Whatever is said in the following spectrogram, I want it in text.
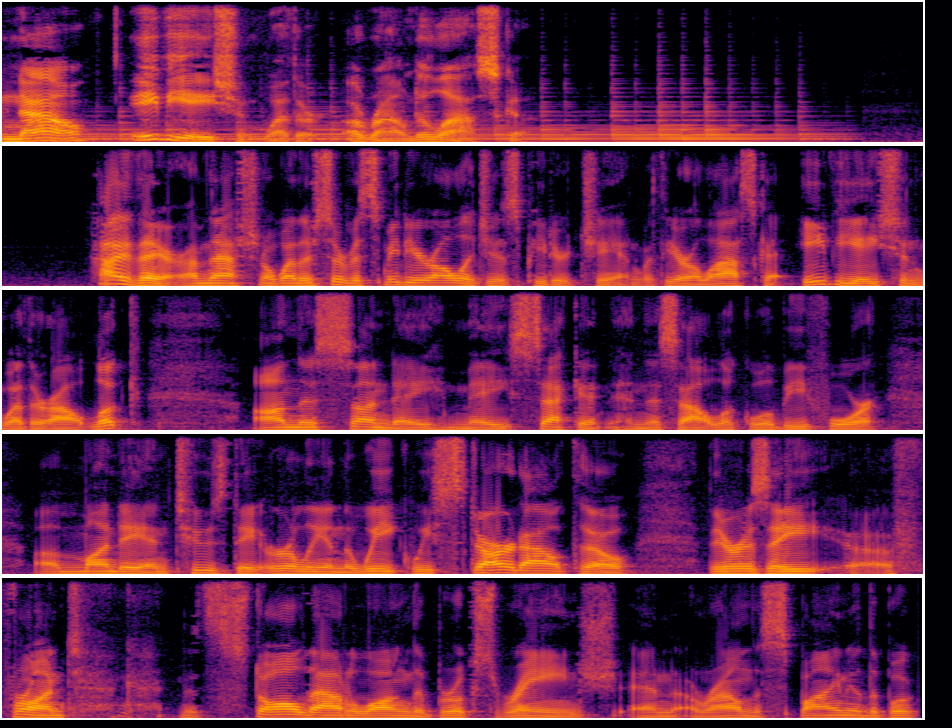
And now, aviation weather around Alaska. Hi there, I'm National Weather Service meteorologist Peter Chan with your Alaska Aviation Weather Outlook on this Sunday, May 2nd, and this outlook will be for uh, Monday and Tuesday early in the week. We start out though, there is a uh, front that's stalled out along the Brooks Range and around the spine of the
